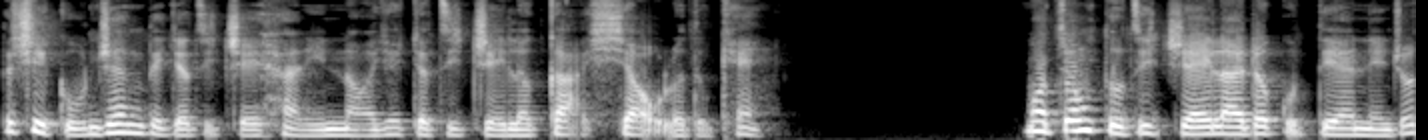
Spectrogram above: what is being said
tức chỉ cũng chẳng để cho chị chế hay đi nó yo cho chị chế là cả sầu là tụi khen. Mà trong tụi chị chế lại đó cũng tiền nên cho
